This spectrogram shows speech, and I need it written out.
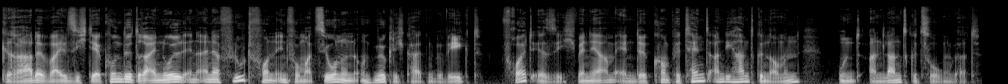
Gerade weil sich der Kunde 3.0 in einer Flut von Informationen und Möglichkeiten bewegt, freut er sich, wenn er am Ende kompetent an die Hand genommen und an Land gezogen wird.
